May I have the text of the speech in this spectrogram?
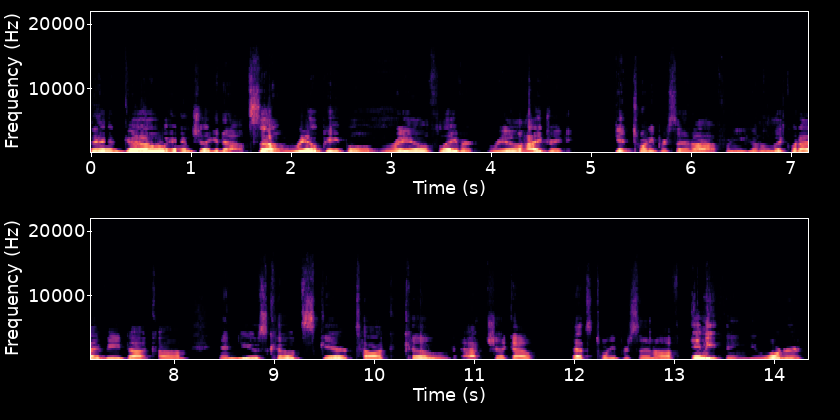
then go and check it out. So, real people, real flavor, real hydrating. Get 20% off when you go to liquidiv.com and use code ScareTalkCode at checkout. That's 20% off anything you order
